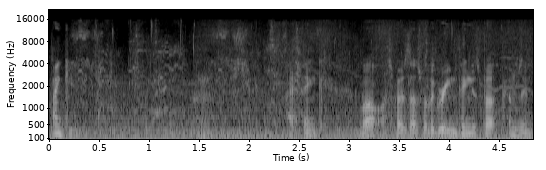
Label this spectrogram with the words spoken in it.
Thank you. I think. Well, I suppose that's where the green thing is but comes in.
